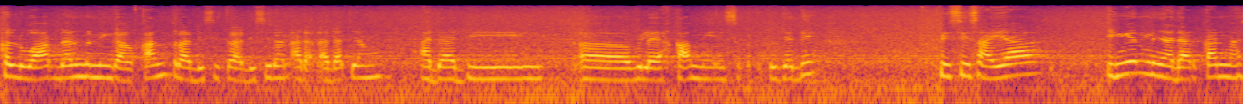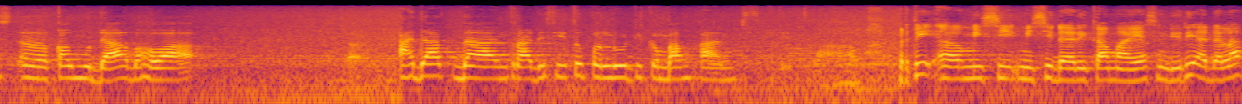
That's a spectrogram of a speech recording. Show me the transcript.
keluar dan meninggalkan tradisi-tradisi dan adat-adat yang ada di uh, wilayah kami seperti itu jadi visi saya ingin menyadarkan mas- eh, kaum muda bahwa eh, adat dan tradisi itu perlu dikembangkan. Wow. Berarti eh, misi misi dari Kamaya sendiri adalah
